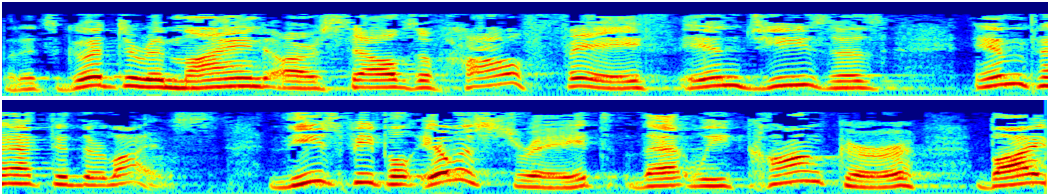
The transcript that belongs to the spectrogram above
But it's good to remind ourselves of how faith in Jesus impacted their lives. these people illustrate that we conquer by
